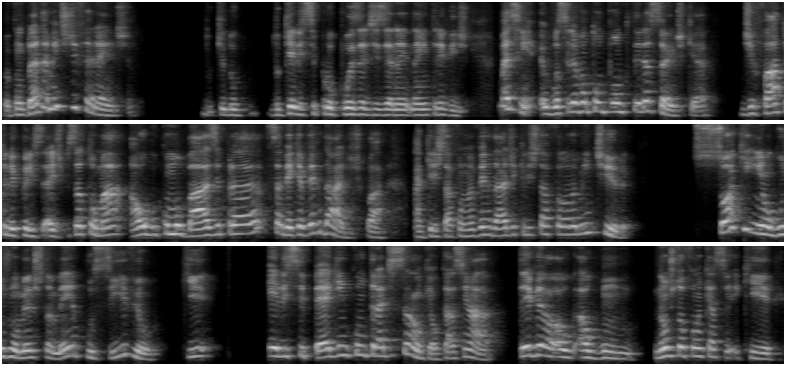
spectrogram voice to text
Foi completamente diferente do que, do, do que ele se propôs a dizer na, na, entrevista. Mas assim, você levantou um ponto interessante, que é, de fato, ele precisa, a gente precisa tomar algo como base para saber que é verdade. Tipo, ah, aqui ele está falando a verdade, aqui ele está falando a mentira. Só que em alguns momentos também é possível que ele se pegue em contradição, que é o caso assim, ah, teve algum. Não estou falando que, assim, que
